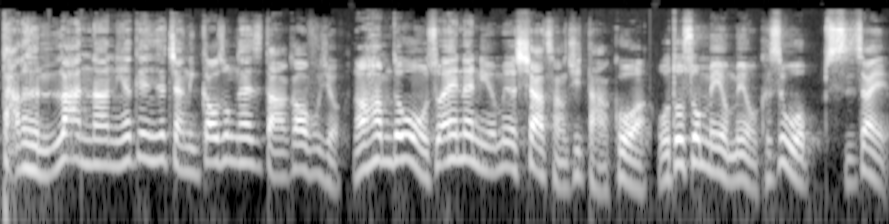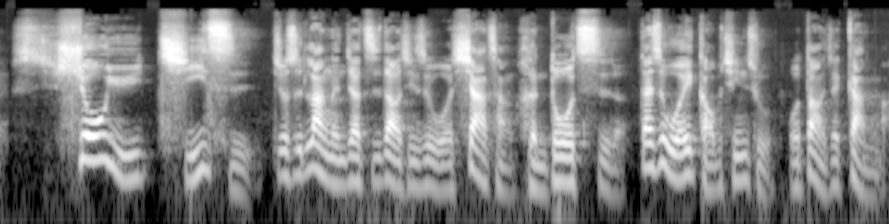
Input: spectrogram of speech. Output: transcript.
打得很烂啊。你要跟人家讲你高中开始打高尔夫球，然后他们都问我说，哎，那你有没有下场去打过啊？我都说没有没有，可是我实在羞于启齿。就是让人家知道，其实我下场很多次了，但是我也搞不清楚我到底在干嘛。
